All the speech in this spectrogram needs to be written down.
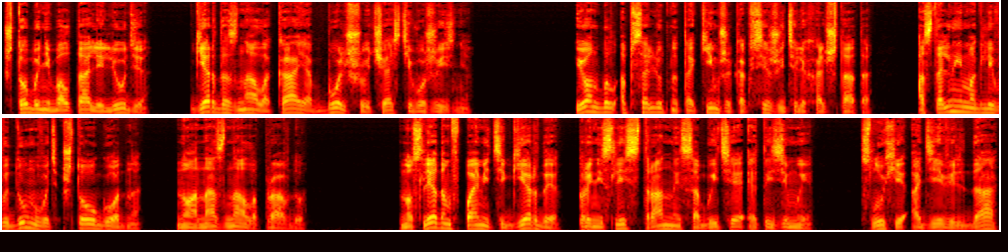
Что бы ни болтали люди, Герда знала Кая большую часть его жизни. И он был абсолютно таким же, как все жители Хальштата. Остальные могли выдумывать что угодно, но она знала правду. Но следом в памяти Герды пронеслись странные события этой зимы. Слухи о Деве Льда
